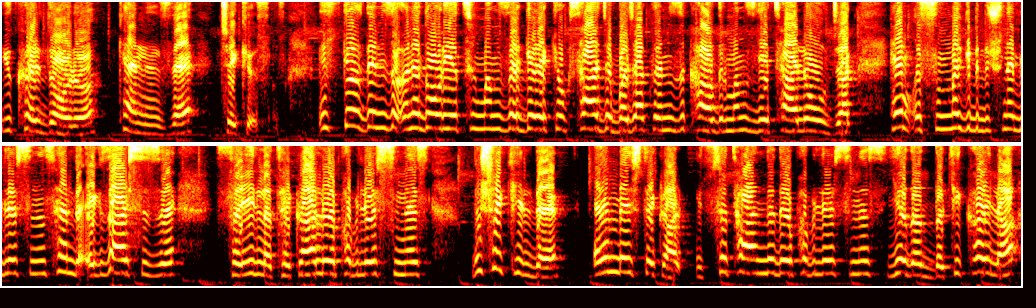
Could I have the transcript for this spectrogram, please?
yukarı doğru kendinize çekiyorsunuz. Üst gövdenizi öne doğru yatırmanıza gerek yok. Sadece bacaklarınızı kaldırmanız yeterli olacak. Hem ısınma gibi düşünebilirsiniz hem de egzersizi sayıyla tekrarla yapabilirsiniz. Bu şekilde 15 tekrar 3 set halinde de yapabilirsiniz ya da dakikayla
